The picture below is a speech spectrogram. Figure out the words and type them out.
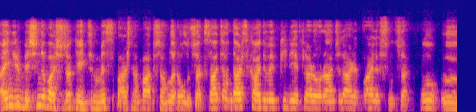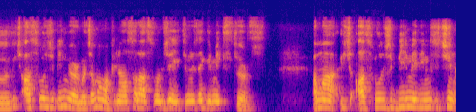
ayın 25'inde başlayacak eğitimimiz. Perşembe akşamları olacak. Zaten ders kaydı ve PDF'ler öğrencilerle paylaşılacak. Bu eee, hiç astroloji bilmiyorum hocam ama finansal astroloji eğitimimize girmek istiyoruz. Ama hiç astroloji bilmediğimiz için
